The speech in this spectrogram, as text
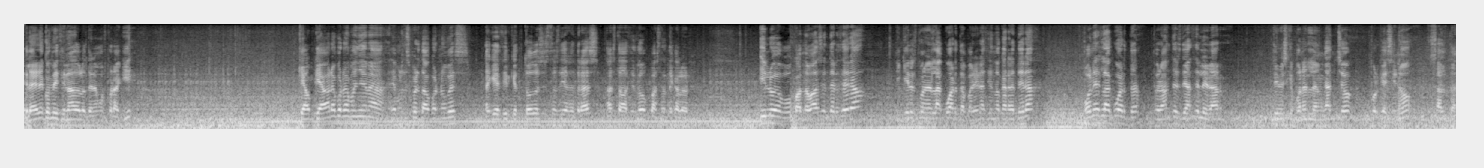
El aire acondicionado lo tenemos por aquí. Que aunque ahora por la mañana hemos despertado con nubes, hay que decir que todos estos días atrás ha estado haciendo bastante calor. Y luego, cuando vas en tercera y quieres poner la cuarta para ir haciendo carretera, pones la cuarta, pero antes de acelerar tienes que ponerle el gancho porque si no, salta.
